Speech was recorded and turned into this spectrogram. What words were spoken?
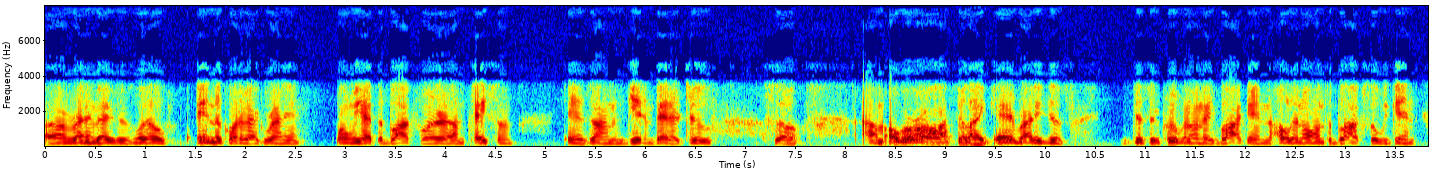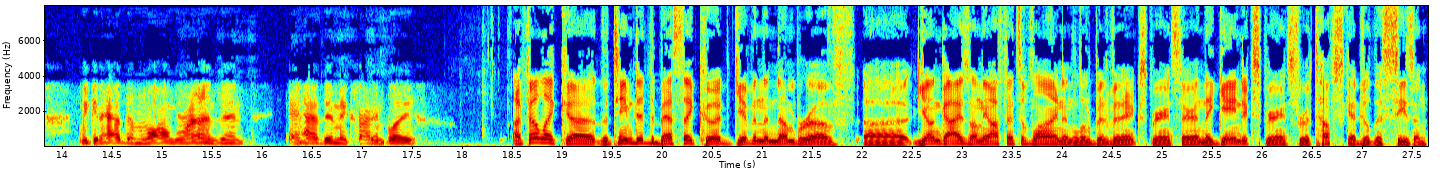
uh, running backs as well in the quarterback running when we had to block for um, Taysom is um, getting better too. So um, overall, I feel like everybody just just improving on their blocking, holding on to blocks so we can we can have them long runs and and have them exciting plays. I felt like uh, the team did the best they could given the number of uh, young guys on the offensive line and a little bit of inexperience there, and they gained experience through a tough schedule this season.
